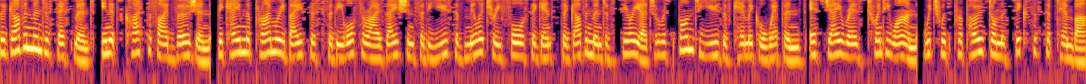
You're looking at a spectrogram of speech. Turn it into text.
The government assessment, in its classified version, became the primary basis for the authorization for the use of military force against the government of Syria to respond to use of chemical weapons SJ Res 21, which was proposed on 6 September.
